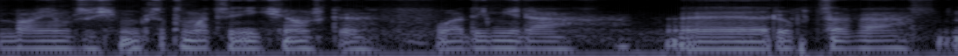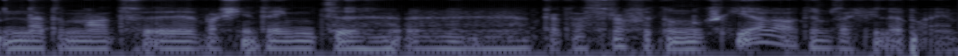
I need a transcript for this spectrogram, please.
bowiem żeśmy przetłumaczyli książkę Władimira Rubcowa na temat właśnie tajemnicy katastrofy tunguskiej, ale o tym za chwilę powiem.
